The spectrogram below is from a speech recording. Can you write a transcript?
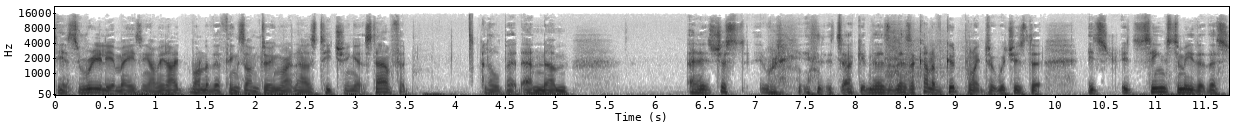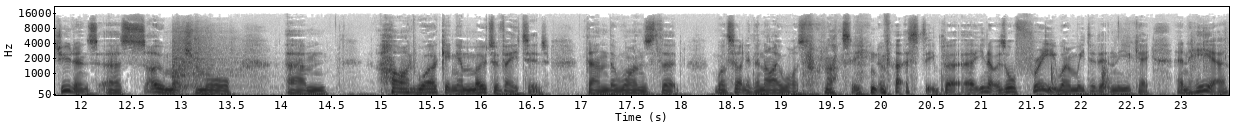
It's really amazing. I mean, I, one of the things I'm doing right now is teaching at Stanford a little bit, and um, and it's just it's there's there's a kind of good point to it, which is that it's it seems to me that the students are so much more. Um, hardworking and motivated than the ones that, well, certainly than I was when I was at university. But uh, you know, it was all free when we did it in the UK, and here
